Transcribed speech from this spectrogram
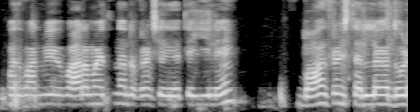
ఒక వన్ వీక్ వారం అవుతుందంట ఫ్రెండ్స్ ఇది అయితే ఈయనే. బాగుంది ఫ్రెండ్స్ తెల్లగా దూడ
